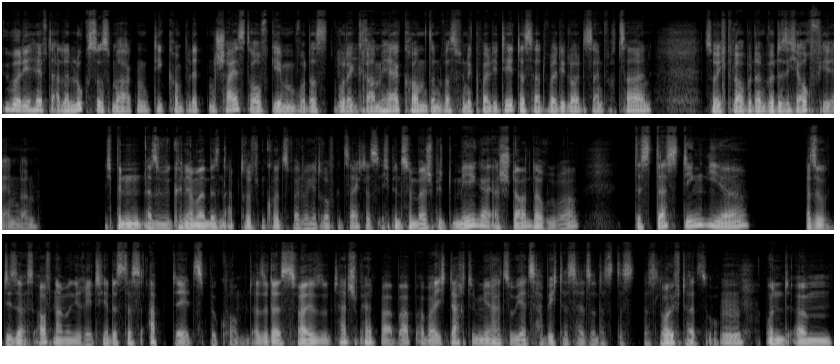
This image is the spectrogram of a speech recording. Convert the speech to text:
über die Hälfte aller Luxusmarken, die kompletten Scheiß drauf geben, wo das, wo der Mhm. Kram herkommt und was für eine Qualität das hat, weil die Leute es einfach zahlen. So, ich glaube, dann würde sich auch viel ändern. Ich bin, also wir können ja mal ein bisschen abdriften kurz, weil du hier drauf gezeigt hast. Ich bin zum Beispiel mega erstaunt darüber, dass das Ding hier, also dieses Aufnahmegerät hier, dass das Updates bekommt. Also da ist zwar so Touchpad, babab, aber ich dachte mir halt so, jetzt habe ich das halt so, das, das, das läuft halt so. Mhm. Und ähm,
